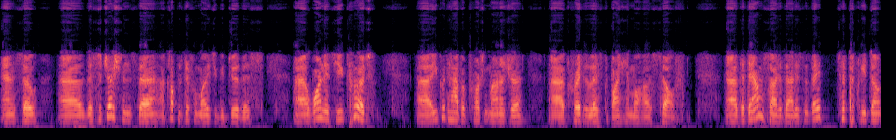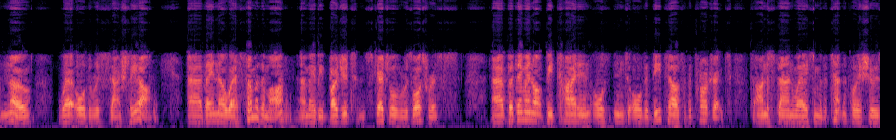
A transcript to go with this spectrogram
and so uh, the suggestions there, a couple of different ways you could do this. Uh, one is you could uh, you could have a project manager uh, create a list by him or herself. Uh, the downside of that is that they typically don't know where all the risks actually are. Uh, they know where some of them are, uh, maybe budget and schedule resource risks, uh, but they may not be tied in all, into all the details of the project to understand where some of the technical issues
